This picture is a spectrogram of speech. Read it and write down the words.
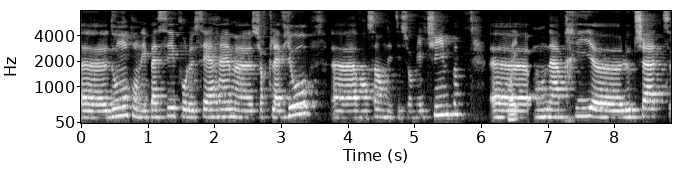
Euh, donc, on est passé pour le CRM euh, sur Clavio. avant ça, on était sur MailChimp. On a pris le chat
